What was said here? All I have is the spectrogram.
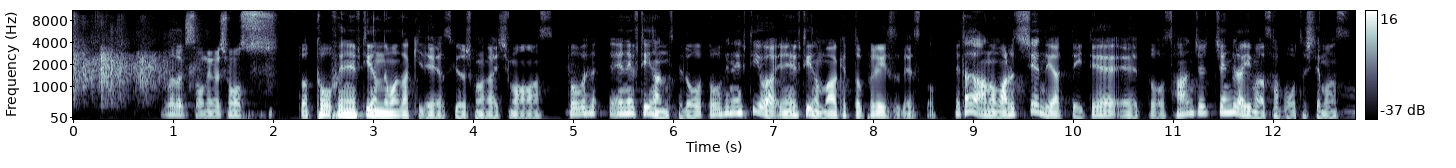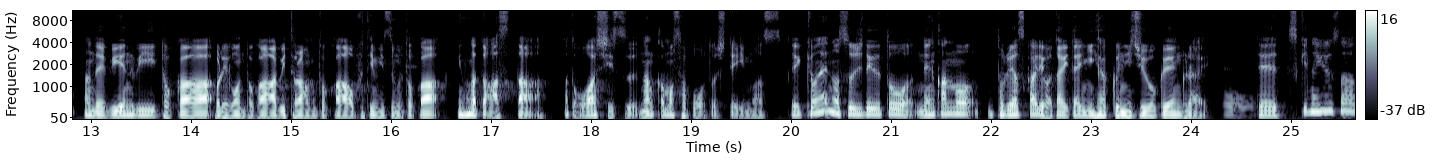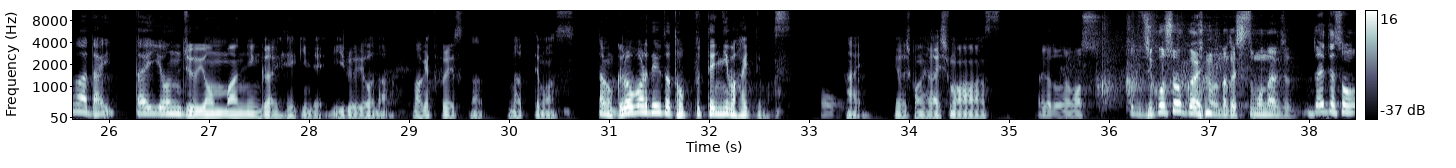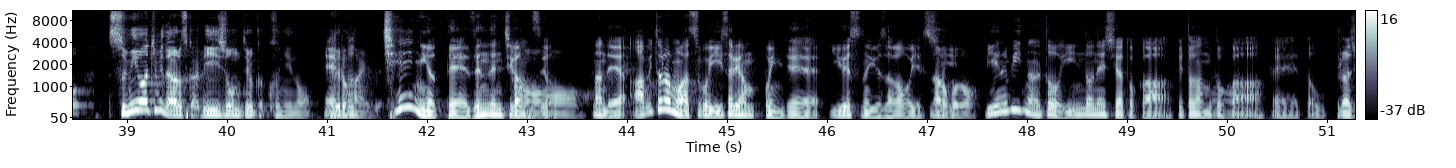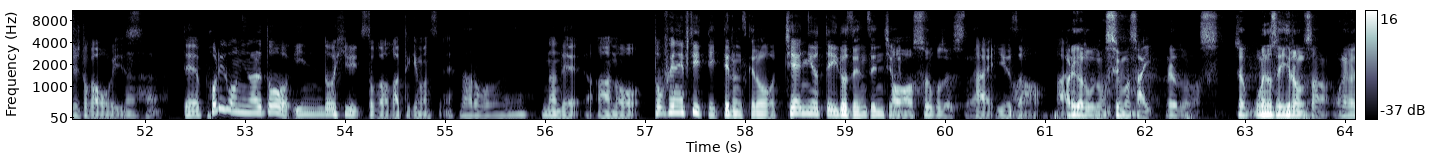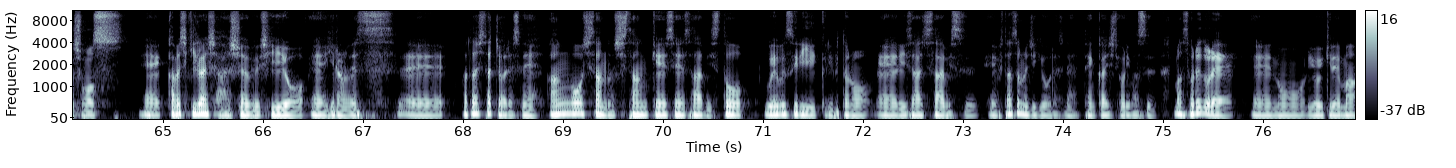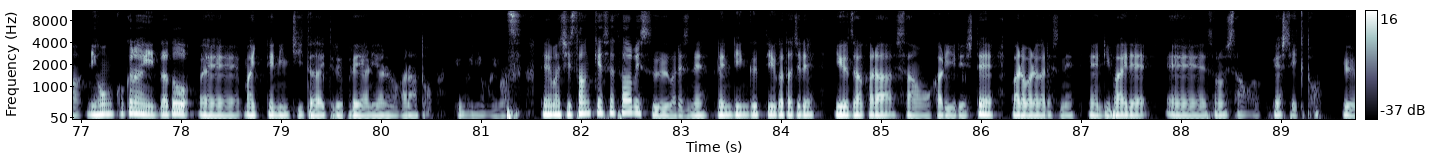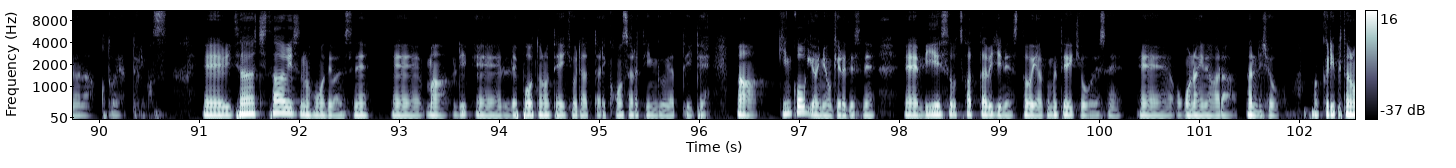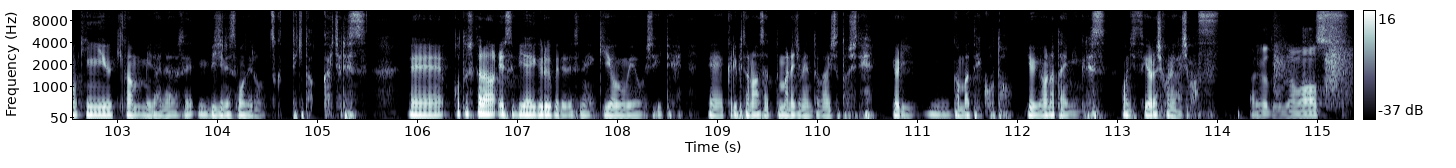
沼崎さん、お願いします。と豆腐 NFT の沼崎です。よろしくお願いします。 tofuNFT なんですけど、 tofuNFT は NFT のマーケットプレイスですと。でただ、あの、マルチチェーンでやっていて、えっ、と、30チェーンぐらい今サポートしてます。なんで、BNB とか、ポリゴンとか、アービトラムとか、オプティミズムとか、日本だとアスター、あとオアシスなんかもサポートしています。で、去年の数字で言うと、年間の取り扱い量はだいたい220億円ぐらい。で、月のユーザーがだいたい44万人ぐらい平均でいるようなマーケットプレイスにななってます。多分グローバルで言うとトップ10には入ってます。おはい。よろしくお願いします。ありがとうございます。ちょっと自己紹介のなんか質問なんですけど、大体その、住み分けみたいなのあるんですか？リージョンというか国の、言える範囲で。チェーンによって全然違うんですよ。なんで、アビトラムはすごいイーサリアムっぽいんで、US のユーザーが多いですし、なるほど BNB になるとインドネシアとかベトナムとか、えっ、と、ブラジルとか多いです。で、ポリゴンになるとインド比率とか上がってきますね。なるほどね。なんで、あの、 tofuNFT って言ってるんですけど、チェーンによって色全然違いああ。そういうことですね。はいユーザーもはいあありがとうございます。すいません。はいありがとうございます。じゃあ、ごめんなさい、平野さん、お願いします。えー株式会社ハッシュタグ CEO、えー平野です、えー私たちはですね、暗号資産の資産形成サービスと Web3 クリプトの、えーリサーチサービス、え2つの事業をですね、展開しております。まあ、それぞれ、えーの領域で、まあ、日本国内だと、えーまあ、一定認知いただいているプレイヤーになるのかなというふうに思います。で、まあ、資産形成サービスはですね、レンディングっていう形でユーザーから資産を借り入れして、我々がですね、え、ディファイで、えーその資産を増やしていくというようなことをやっております。えーリサーチサービスの方ではですね、えーまあえーレポートの提供であったり、コンサルティングをやっていて、まあ、銀行業におけるですね、えー BS を使ったビジネスと役務提供をですね、えー行いながら、なんでしょう、まあ、クリプトの金融機関みたいなねビジネスモデルを作ってきた会社です。えー今年から SBI グループでですね、企業運営をしていて、えクリプトのアセットマネジメント会社として、より頑張っていこうというようなタイミングです。本日よろしくお願いします。ありがとうございます。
